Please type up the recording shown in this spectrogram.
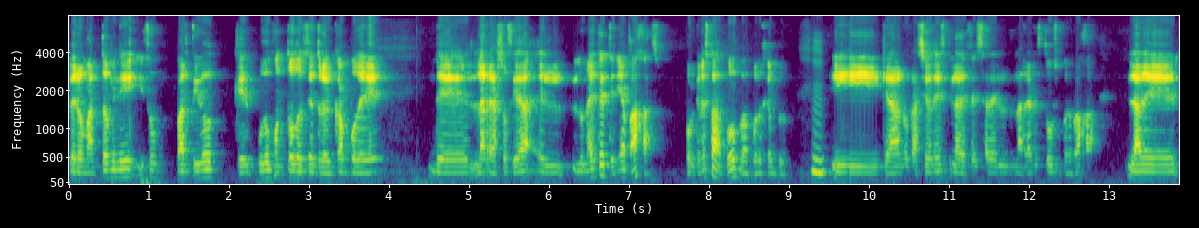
pero McTominay hizo un partido que pudo con todo el centro del campo de, de la Real Sociedad. El United tenía bajas, porque no estaba Pogba, por ejemplo Hmm. y quedaban ocasiones y la defensa de la Real estuvo súper baja. La de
